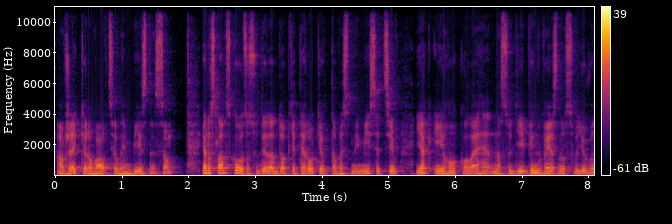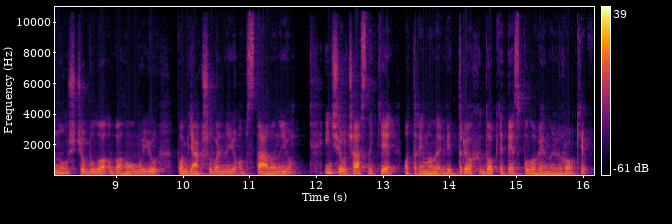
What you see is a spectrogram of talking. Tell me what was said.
а вже керував цілим бізнесом. Ярославського засудили до 5 років та 8 місяців. Як і його колеги на суді, він визнав свою вину, що було вагомою пом'якшувальною обставиною. Інші учасники отримали від 3 до 5,5 років.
